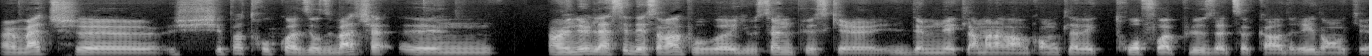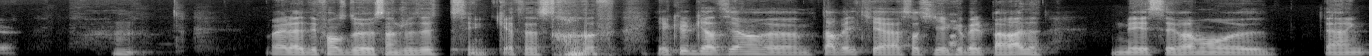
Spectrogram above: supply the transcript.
un match, je sais pas trop quoi dire du match un nul assez décevant pour Houston puisqu'il dominait clairement la rencontre avec trois fois plus de tirs cadrés. Donc, hmm. ouais, la défense de San José, c'est une catastrophe. Il n'y a que le gardien Tarbell qui a sorti quelques belles parades, mais c'est vraiment dingue.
